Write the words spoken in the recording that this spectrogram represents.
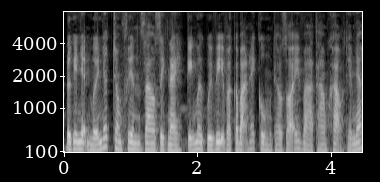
được ghi nhận mới nhất trong phiên giao dịch này. Kính mời quý vị và các bạn hãy cùng theo dõi và tham khảo thêm nhé.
